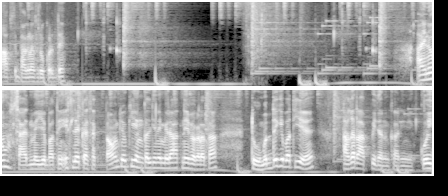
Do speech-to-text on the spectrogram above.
आपसे भागना शुरू कर दे। आई नो शायद मैं ये बातें इसलिए कह सकता हूँ क्योंकि अंकल जी ने मेरा हाथ नहीं पकड़ा था। तो मुद्दे की बात ये है, अगर आपकी जानकारी में कोई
